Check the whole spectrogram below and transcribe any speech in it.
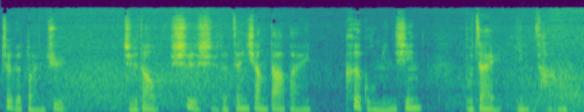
这个短句，直到事实的真相大白，刻骨铭心，不再隐藏。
